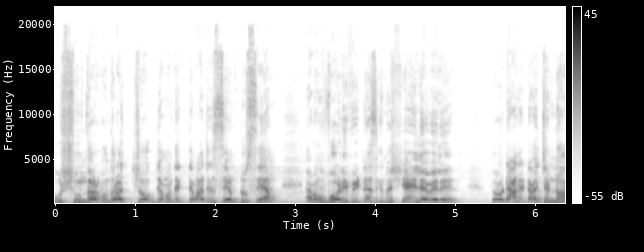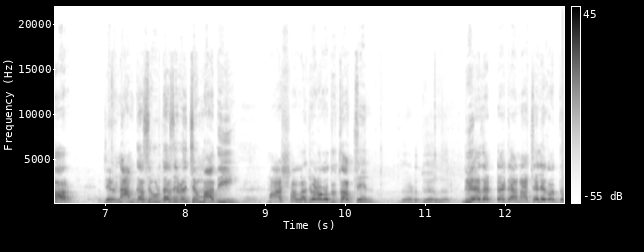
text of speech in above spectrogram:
খুব সুন্দর বন্ধুরা চোখ যেমন দেখতে পাচ্ছেন সেম টু সেম এবং বডি ফিটনেস কিন্তু সেই লেভেলের তো ডানেটা হচ্ছে নর যেটা নামতাছে উঠতেছে এটা হচ্ছে মাদি। হ্যাঁ। মাশাল্লাহ জোড়া কত চাচ্ছেন? দুই হাজার। টাকা না চাইলে কত?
